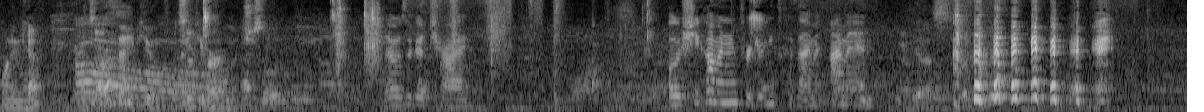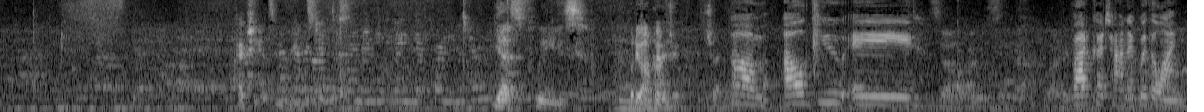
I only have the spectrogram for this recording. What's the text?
21. Okay. That's all right. Thank you. Oh. Thank you very much. Absolutely. That was a good try. Oh, is she coming in for drinks? Cause I'm I'm in. Yes. Actually, get some green sticks. Yes, please. What do you want, behind baby? Check. Um, I'll do a vodka tonic with a lime.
